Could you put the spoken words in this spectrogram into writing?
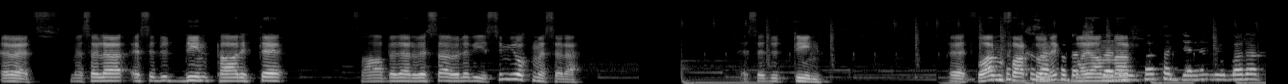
Evet. Mesela Esedüddin tarihte sahabeler vesaire öyle bir isim yok mesela. Esedüddin. Evet. Var mı Kız farklı örnek? Bayanlar. da genel olarak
